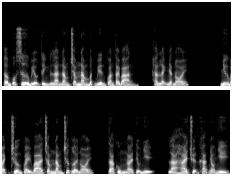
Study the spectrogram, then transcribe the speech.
Âm quốc sư biểu tình là 500 năm bất biến quan tài bản, hắn lạnh nhạt nói. Như bạch trưởng quầy 300 năm trước lời nói, ta cùng ngài tiểu nhị, là hai chuyện khác nhau nhi.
